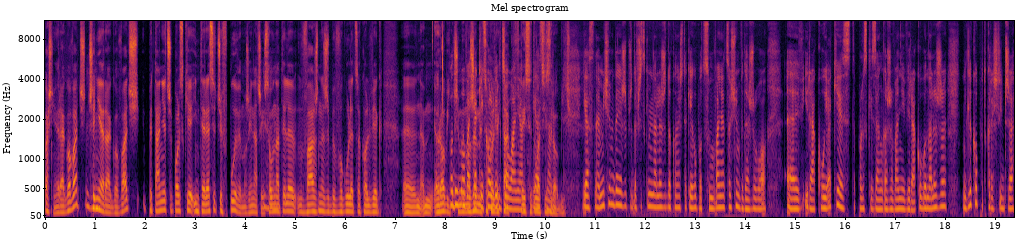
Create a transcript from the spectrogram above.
właśnie, reagować czy Mhm. nie reagować? Pytanie, czy polskie interesy, czy wpływy, może inaczej, są Mhm. na tyle ważne, żeby w ogóle cokolwiek e, robić, czy my możemy jakiekolwiek cokolwiek tak, w działania, tej sytuacji jasne. zrobić? Jasne. Mi się wydaje, że przede wszystkim należy dokonać takiego podsumowania, co się wydarzyło e, w Iraku, jakie jest polskie zaangażowanie w Iraku, bo należy nie tylko podkreślić, że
